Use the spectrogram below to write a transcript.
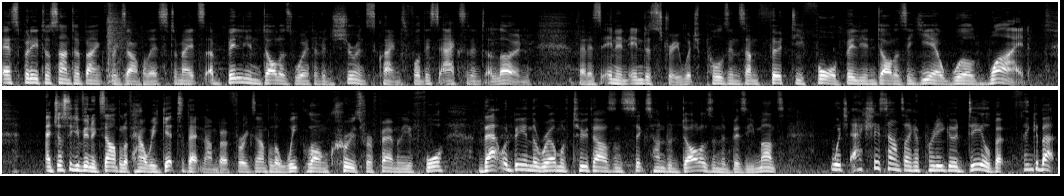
Espirito Santo Bank, for example, estimates a billion dollars worth of insurance claims for this accident alone. That is in an industry which pulls in some $34 billion a year worldwide. And just to give you an example of how we get to that number, for example, a week-long cruise for a family of four, that would be in the realm of $2,600 in the busy months, which actually sounds like a pretty good deal. But think about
